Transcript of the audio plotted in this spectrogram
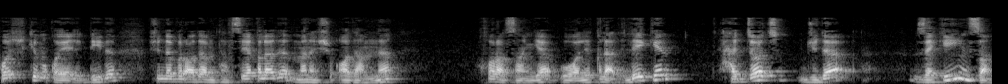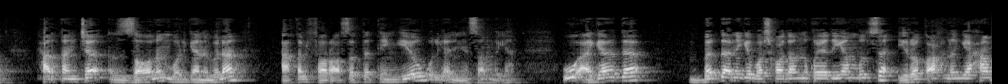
xo'sh, kimni qo'yaylik deydi. Shunda bir odam tavsiya qiladi, mana shu odamni Xorasonga vali qiladi. Lekin Hajjoj juda zakiy inson. Har qancha zolim bo'lgani bilan aql farosatda tengi yo'q bo'lgan inson bo'lgan. U agarda birdaniga boshqa odamni qo'yadigan bo'lsa, Iroq ahliga ham,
